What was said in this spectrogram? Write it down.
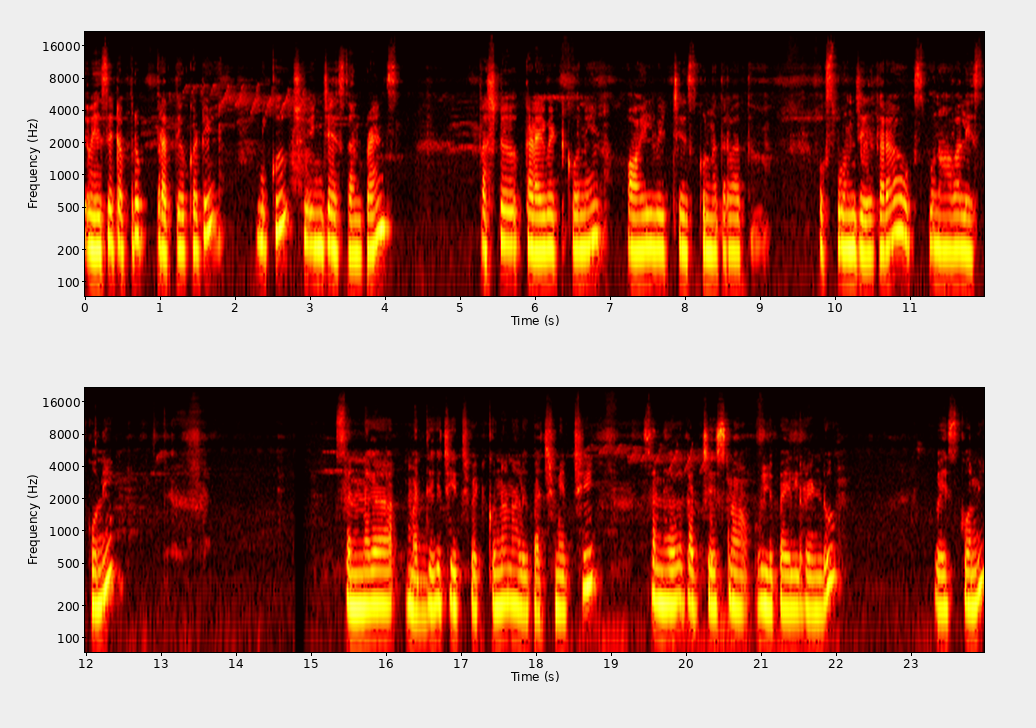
వేసేటప్పుడు ప్రతి ఒక్కటి మీకు చూపించేస్తాను ఫ్రెండ్స్. ఫస్ట్ కడాయి పెట్టుకొని ఆయిల్ వేట్ చేసుకున్న తర్వాత ఒక స్పూన్ జీలకర్ర ఒక స్పూన్ ఆవాలు వేసుకొని సన్నగా మధ్యగా చీర్చి పెట్టుకున్న నాలుగు పచ్చిమిర్చి సన్నగా కట్ చేసిన ఉల్లిపాయలు రెండు వేసుకొని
